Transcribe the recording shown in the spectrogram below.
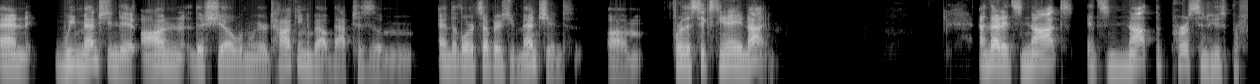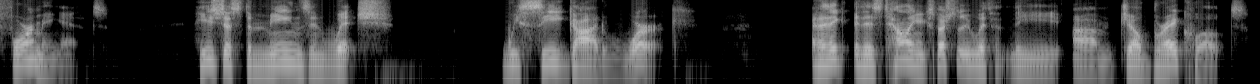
And we mentioned it on the show when we were talking about baptism and the lord's supper as you mentioned um, for the 1689 and that it's not it's not the person who's performing it he's just the means in which we see god work and i think it is telling especially with the um Gilbert quote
